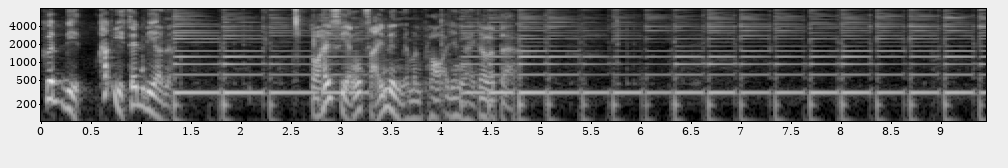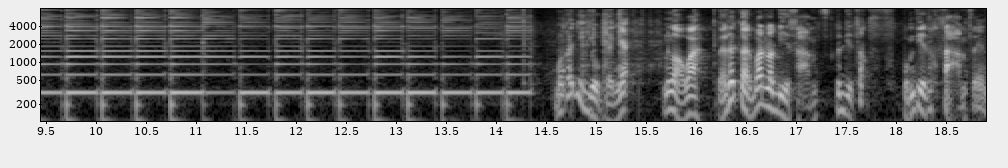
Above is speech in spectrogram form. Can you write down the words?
คือดีดถ้าดีดเส้นเดียวเนี่ย ต่อให้เสียงสายหนึ่งเนี่ยมันเพราะยังไงก็แล้วแต่มันก็จะอยู่อย่างเงี้ยนึกออกว่าแต่ถ้าเกิดว่าเราดีดสามเราดีดสักผมดีดสักสามเส้น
